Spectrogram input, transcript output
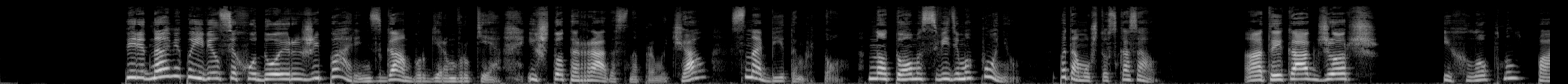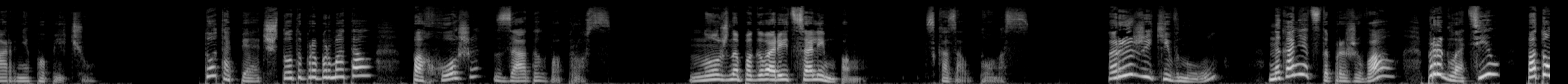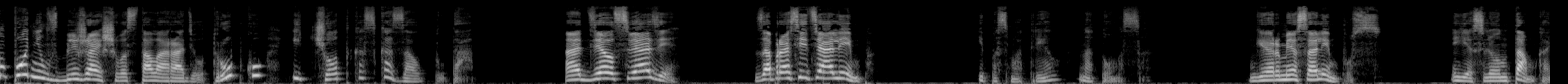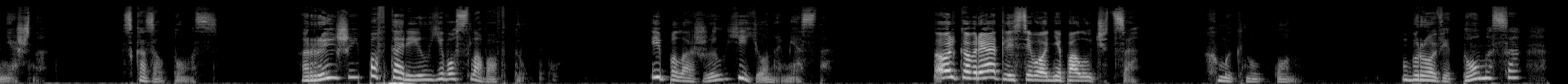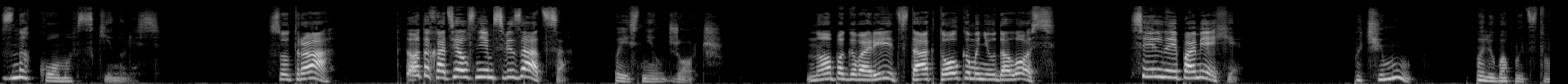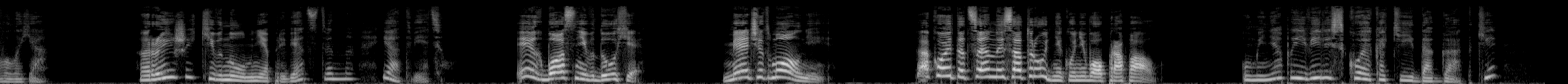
Перед нами появился худой рыжий парень с гамбургером в руке и что-то радостно промычал с набитым ртом. Но Томас, видимо, понял, потому что сказал «А ты как, Джордж?» и хлопнул парня по плечу. Тот опять что-то пробормотал, похоже, задал вопрос. «Нужно поговорить с Олимпом», — сказал Томас. Рыжий кивнул, наконец-то проживал, проглотил, потом поднял с ближайшего стола радиотрубку и четко сказал туда. «Отдел связи! Запросите Олимп!» И посмотрел на Томаса. «Гермес Олимпус, если он там, конечно», — сказал Томас. Рыжий повторил его слова в трубку и положил ее на место. «Только вряд ли сегодня получится», — хмыкнул он. Брови Томаса знакомо вскинулись. «С утра кто-то хотел с ним связаться», — пояснил Джордж. «Но поговорить так толком и не удалось. Сильные помехи». «Почему?» — полюбопытствовала я. Рыжий кивнул мне приветственно и ответил. «Их босс не в духе. Мечет молнии. Какой-то ценный сотрудник у него пропал» у меня появились кое-какие догадки,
